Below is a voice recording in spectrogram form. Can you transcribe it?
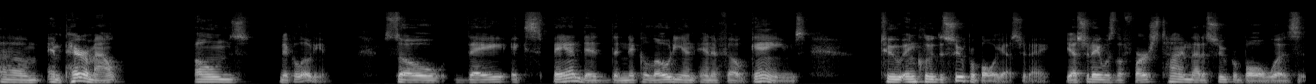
um, and Paramount owns Nickelodeon. So they expanded the Nickelodeon NFL games to include the Super Bowl yesterday. Yesterday was the first time that a Super Bowl was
